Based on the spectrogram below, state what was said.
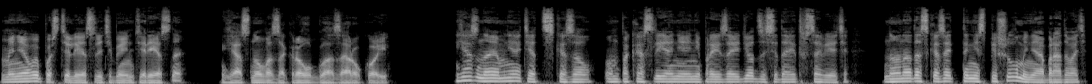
меня выпустили, если тебе интересно». Я снова закрыл глаза рукой. «Я знаю, мне отец сказал. Он, пока слияние не произойдет, заседает в совете. Но, надо сказать, ты не спешил меня обрадовать».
